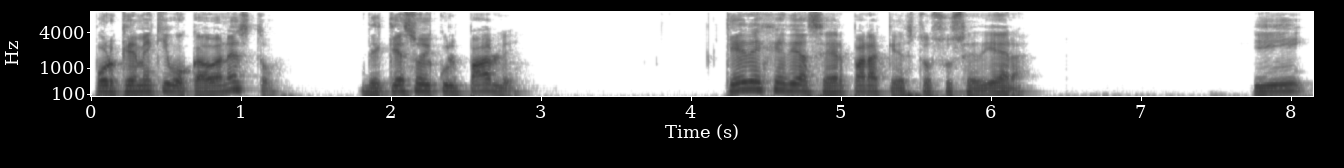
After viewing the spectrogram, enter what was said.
¿Por qué me he equivocado en esto? ¿De qué soy culpable? ¿Qué dejé de hacer para que esto sucediera? ¿Y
